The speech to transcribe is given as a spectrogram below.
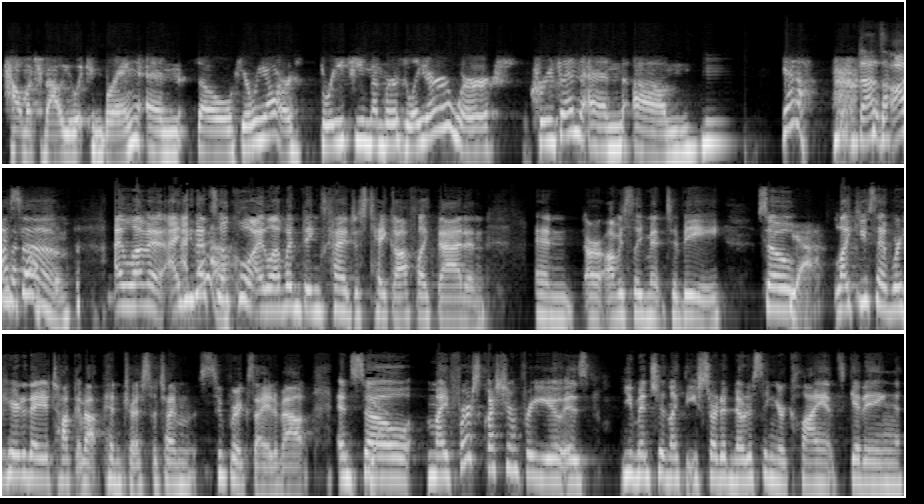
how much value it can bring. And so here we are, three team members later, we're cruising and, um, yeah, That's, so that's awesome. I love it. I think yeah. that's so cool. I love when things kind of just take off like that and and are obviously meant to be. So, yeah. like you said, we're here today to talk about Pinterest, which I'm super excited about. And so, yeah. my first question for you is you mentioned like that you started noticing your clients getting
